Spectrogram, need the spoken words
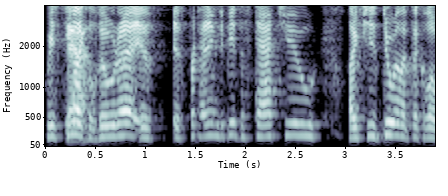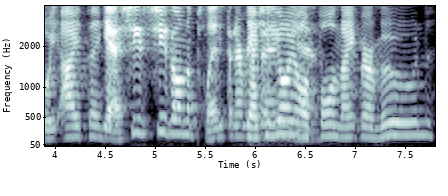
we see Yeah. like Luna is is pretending to be the statue, like she's doing like the glowy eye thing. Yeah, she's she's on the plinth and everything. yeah, she's going on yeah. a full nightmare moon,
